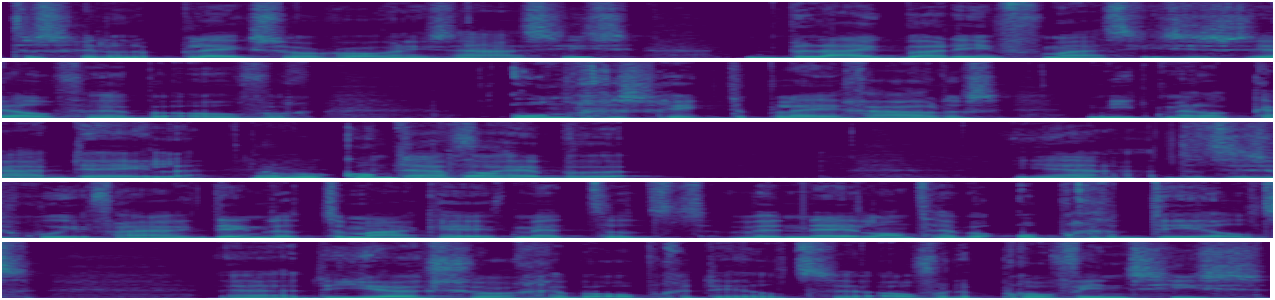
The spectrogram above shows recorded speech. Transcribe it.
verschillende pleegzorgorganisaties... blijkbaar de informatie die ze zelf hebben over ongeschikte pleegouders... niet met elkaar delen. Maar hoe komt en daarvoor dat hebben we... Ja, dat is een goede vraag. Ik denk dat het te maken heeft met dat we Nederland hebben opgedeeld... Uh, de jeugdzorg hebben opgedeeld uh, over de provincies.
